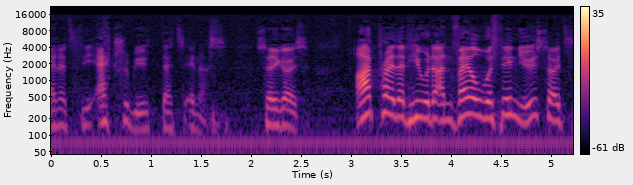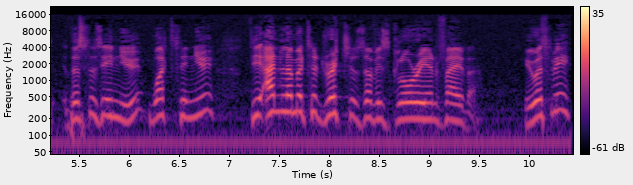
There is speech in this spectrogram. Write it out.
And it's the attribute that's in us. So he goes, I pray that He would unveil within you, so it's, this is in you. What's in you? The unlimited riches of His glory and favor. You with me?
